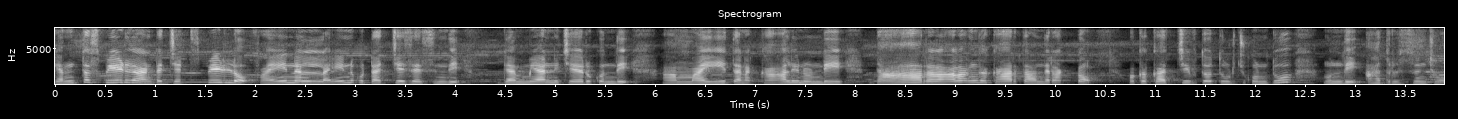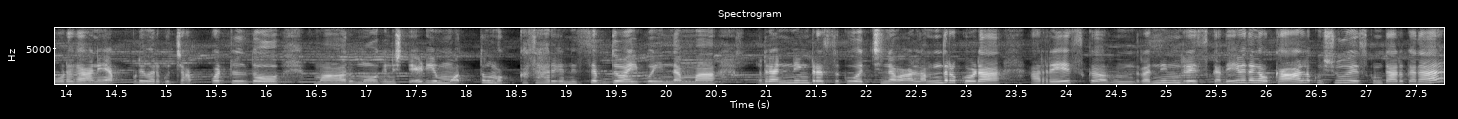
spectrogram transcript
ఎంత స్పీడ్గా అంటే జెట్ స్పీడ్లో ఫైనల్ లైన్కు టచ్ చేసేసింది. గమ్యాన్ని చేరుకుంది. ఆ అమ్మాయి తన కాలి నుండి ధారాళంగా కారుతాంది రక్తం. ఒక కర్చీఫ్తో తుడుచుకుంటూ ఉంది. ఆ దృశ్యం చూడగానే అప్పటి వరకు చప్పట్లతో మారుమోగిన స్టేడియం మొత్తం ఒక్కసారిగా నిశ్శబ్దం అయిపోయిందమ్మా. రన్నింగ్ డ్రెస్కు వచ్చిన వాళ్ళందరూ కూడా ఆ రేస్ రన్నింగ్ రేస్కి అదేవిధంగా కాళ్ళకు షూ వేసుకుంటారు కదా.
